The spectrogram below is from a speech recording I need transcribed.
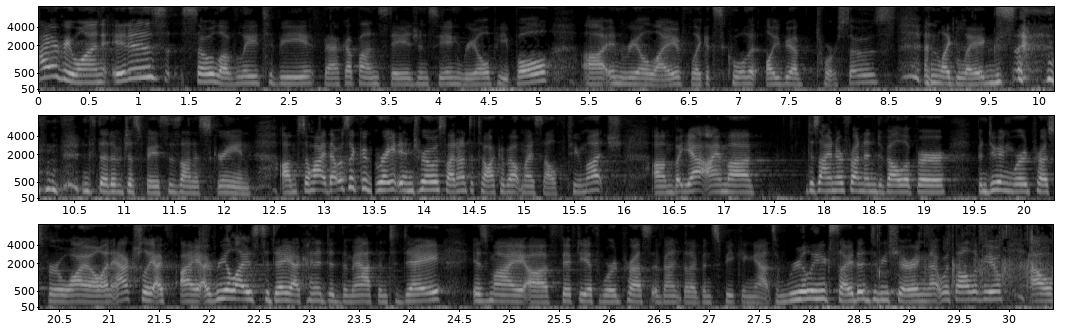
Hi, everyone. It is so lovely to be back up on stage and seeing real people uh, in real life. Like, it's cool that all of you have torsos and like legs instead of just faces on a screen. Um, so hi, that was like a great intro, so I don't have to talk about myself too much. Um, but yeah, I'm a designer, front-end developer, been doing WordPress for a while. And actually, I, I, realized today, I kind of did the math, and today is my uh, 50th WordPress event that I've been speaking at. So I'm really excited to be sharing that with all of you. Ow.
